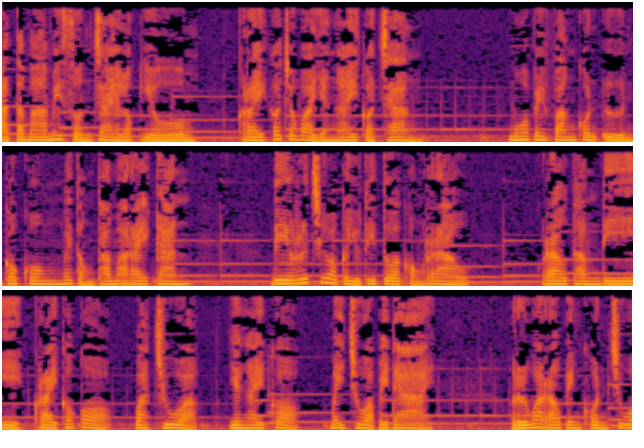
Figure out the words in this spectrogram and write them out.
อาตมาไม่สนใจหรอกโยม ใครก็จะว่ายังไงก็ช่าง มัวไปฟังคนอื่นก็คงไม่ต้องทำอะไรกัน ดีหรือชั่วก็อยู่ที่ตัวของเรา เราทำดี ใครเขาก็ว่าชั่ว ยังไงก็ไม่ชั่วไปได้ หรือว่าเราเป็นคนชั่ว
